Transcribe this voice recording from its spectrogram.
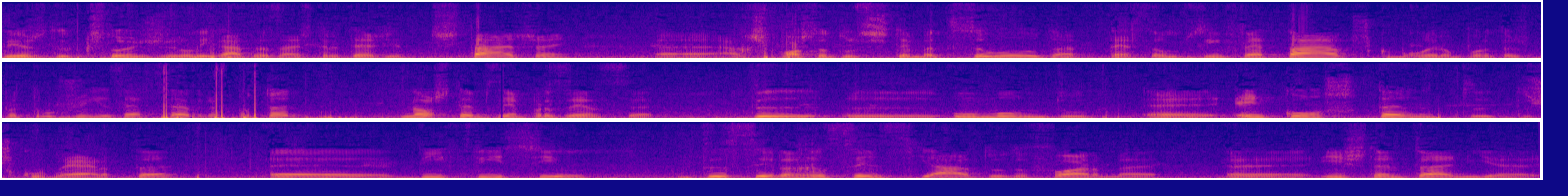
desde questões ligadas à estratégia de testagem, eh, à resposta do sistema de saúde, à detecção dos infectados que morreram por outras patologias, etc. Portanto, nós estamos em presença de uh, um mundo uh, em constante descoberta, uh, difícil de ser recenseado de forma instantânea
